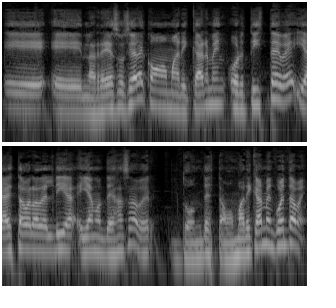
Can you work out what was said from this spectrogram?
eh, en las redes sociales como Mari Carmen Ortiz TV y a esta hora del día ella nos deja saber dónde estamos. Mari Carmen, cuéntame.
